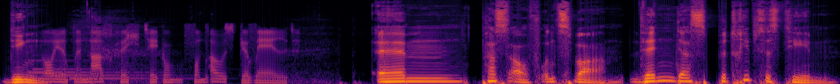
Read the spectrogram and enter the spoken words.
Ding. Neue Benachrichtigung von ausgewählt. Ähm, passt auf. Und zwar, wenn das Betriebssystem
